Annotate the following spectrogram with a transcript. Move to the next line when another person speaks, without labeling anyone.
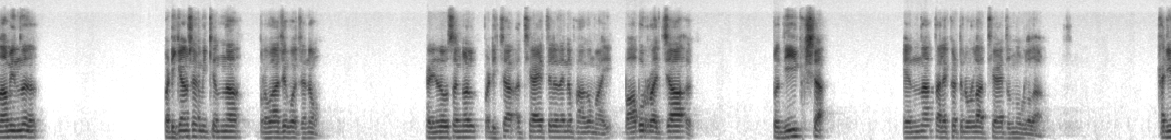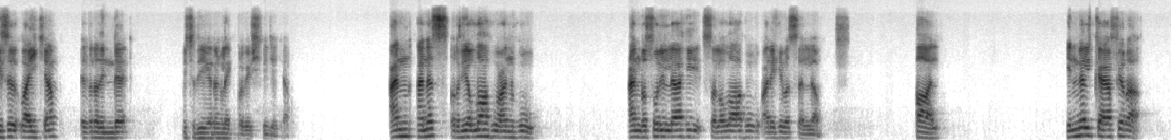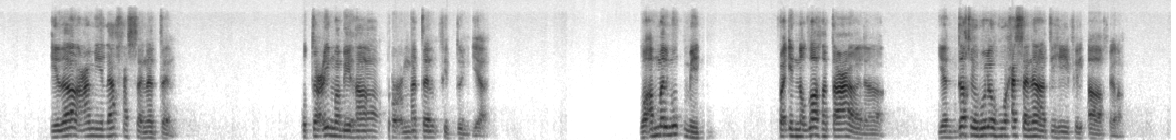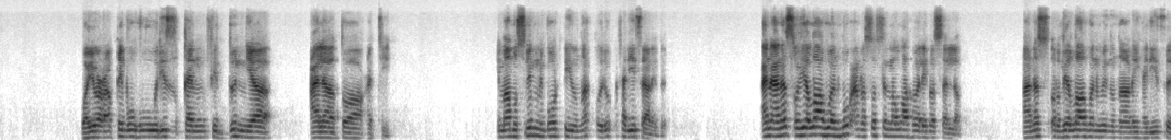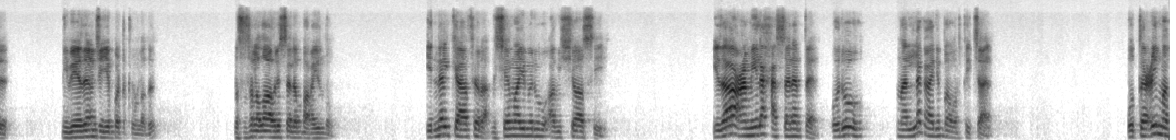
നാം ഇന്ന് പഠിക്കാൻ ശ്രമിക്കുന്ന പ്രവാചക വചനം കഴിഞ്ഞ ദിവസങ്ങൾ പഠിച്ച അധ്യായത്തിലെ തന്നെ ഭാഗമായി ബാബുർ റജാ പ്രതീക്ഷ എന്ന തലക്കെട്ടിലുള്ള അധ്യായത്തിൽ നിന്നുള്ളതാണ് ഹദീസ് വായിക്കാം എന്നതിന്റെ അതിന്റെ വിശദീകരണങ്ങളിലേക്ക് പ്രവേശിക്കുകയും ചെയ്യാം. അൻ അനസ് റളിയല്ലാഹു അൻഹു عن رسول الله صلى الله عليه وسلم. قال إن الكافر إذا عمل حسنة أطعم بها طعمة في الدنيا. وأما المؤمن فإن الله تعالى يدخر له حسناته في الآخرة. ويعقبه رزقا في الدنيا على طاعته ഇമാം മുസ്ലിം റിപ്പോർട്ട് ചെയ്യുന്ന ഒരു ഹദീസാണിത് അൻ അനസ് റളിയല്ലാഹു അൻഹു അൻ റസൂൽ സല്ലല്ലാഹു അലൈഹി വസല്ലം അനസ് റളിയല്ലാഹു അൻഹുവിൽ നിന്നാണ് ഈ ഹദീസ് നിവേദനം ചെയ്യപ്പെട്ടിട്ടുള്ളത് റസൂൽ സല്ലല്ലാഹു അലൈഹി വസല്ലം പറയുന്നു ഇന്നൽ കാഫിറ നിശ്ചയമായും ഒരു അവിശ്വാസി ഇതാ അമില ഹസനത്തൻ ഒരു നല്ല കാര്യം പ്രവർത്തിച്ചാൽ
